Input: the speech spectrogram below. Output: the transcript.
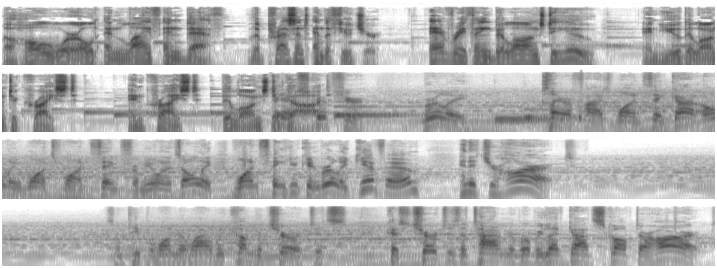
the whole world and life and death, the present and the future. Everything belongs to you and you belong to Christ, and Christ belongs to you know, God. Scripture really clarifies one thing. God only wants one thing from you, and it's only one thing you can really give Him, and it's your heart. Some people wonder why we come to church. It's because church is a time where we let God sculpt our heart.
